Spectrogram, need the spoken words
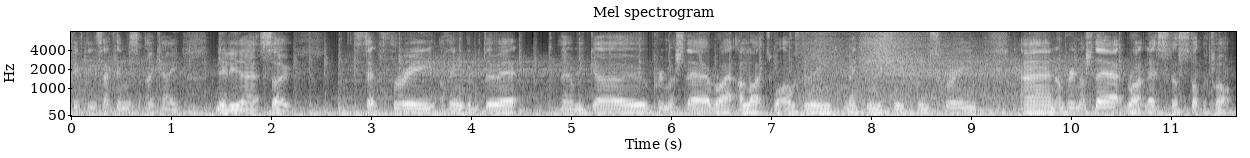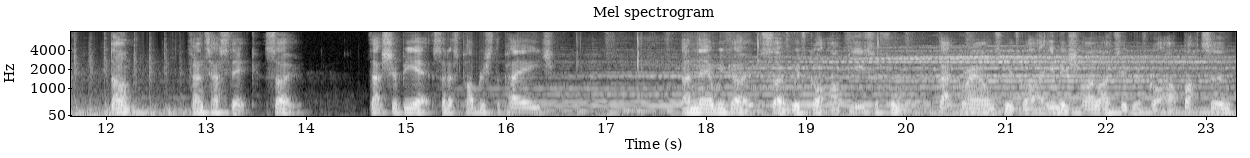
15 seconds, okay, nearly there. So step three, I think I'm going to do it. There we go, pretty much there. Right, I liked what I was doing, making this all full screen. And I'm pretty much there. Right, let's just stop the clock. Done. Fantastic. So, that should be it. So let's publish the page. And there we go. So we've got our beautiful backgrounds, we've got our image highlighted, we've got our button,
